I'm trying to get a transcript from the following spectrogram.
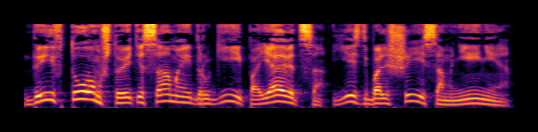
Да и в том, что эти самые другие появятся, есть большие сомнения.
